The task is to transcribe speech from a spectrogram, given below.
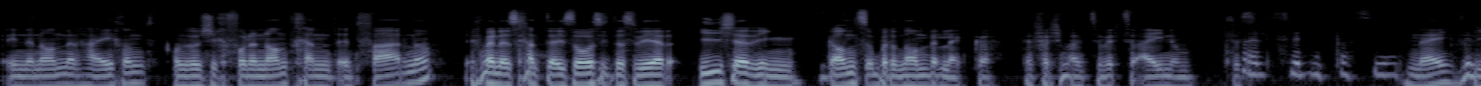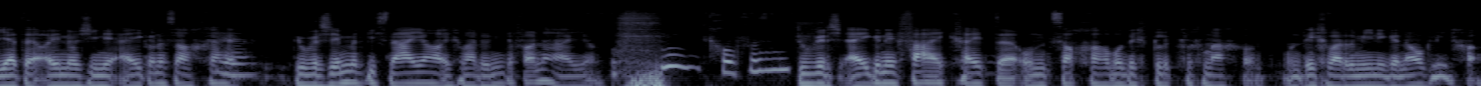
die ineinander heimkommen und die sich voneinander können entfernen Ich meine, es könnte auch so sein, dass wir einen Ring ganz übereinander legen. Dann verschmelzen wir zu einem. Das, Weil das wird nicht passieren. Nein, weil jeder auch noch seine eigenen Sachen Ja. hat. Du wirst immer dein Nein haben, ich werde nicht davon haben. Ich hoffe es nicht. Du wirst eigene Fähigkeiten und Sachen haben, die dich glücklich machen. Und ich werde meine genau gleich haben.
